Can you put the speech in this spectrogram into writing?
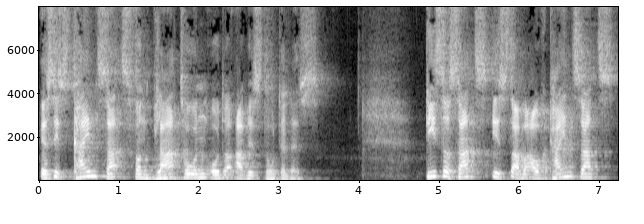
Es ist kein Satz von Platon oder Aristoteles. Dieser Satz ist aber auch kein Satz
